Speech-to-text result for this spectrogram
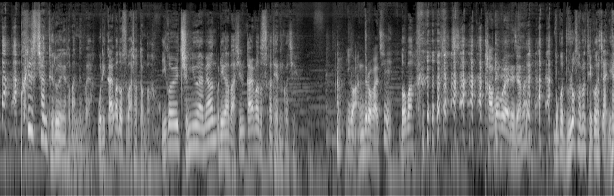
크리스찬 드로잉에서 만든 거야. 우리 깔바도스 마셨던 거. 이걸 증류하면 우리가 마신 깔바도스가 되는 거지. 이거 안 들어가지? 넣어봐. 다 먹어야 되잖아. 뭐가 눌러서 하면 될 것 같지 않냐?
